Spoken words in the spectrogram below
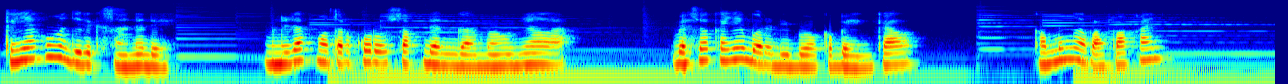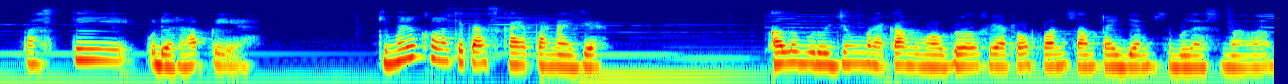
Kayaknya aku gak jadi ke sana deh. Mendadak motorku rusak dan gak mau nyala. Besok kayaknya baru dibawa ke bengkel. Kamu gak apa-apa kan? Pasti udah rapi ya. Gimana kalau kita skypean aja? Lalu berujung mereka mengobrol via telepon sampai jam 11 malam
